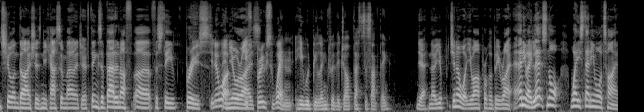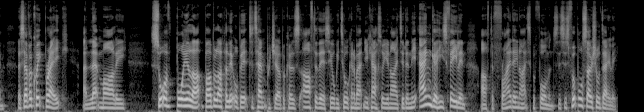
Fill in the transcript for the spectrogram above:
Sean Dyche as Newcastle manager. If things are bad enough uh, for Steve Bruce, Do you know what? in your eyes, if Bruce went, he would be linked with the job. That's the sad thing. Yeah, no, you do you know what? You are probably right. Anyway, let's not waste any more time. Let's have a quick break and let Marley sort of boil up, bubble up a little bit to temperature because after this he'll be talking about Newcastle United and the anger he's feeling after Friday night's performance. This is Football Social Daily.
